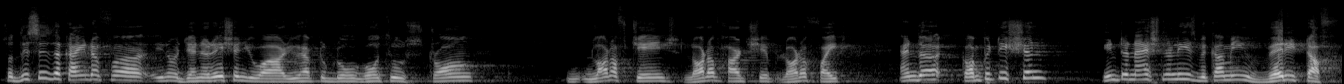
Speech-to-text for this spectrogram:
So this is the kind of uh, you know generation you are. You have to go, go through strong, lot of change, lot of hardship, lot of fight, and the competition internationally is becoming very tough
